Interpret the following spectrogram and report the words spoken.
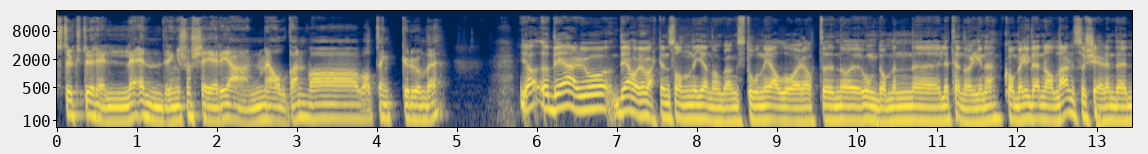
strukturelle endringer som skjer i hjernen med alderen? Hva, hva tenker du om det? Ja, det, jo, det har jo vært en sånn gjennomgangstone i alle år at eh, når ungdommen eh, eller tenåringene kommer i den alderen, så skjer det en del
